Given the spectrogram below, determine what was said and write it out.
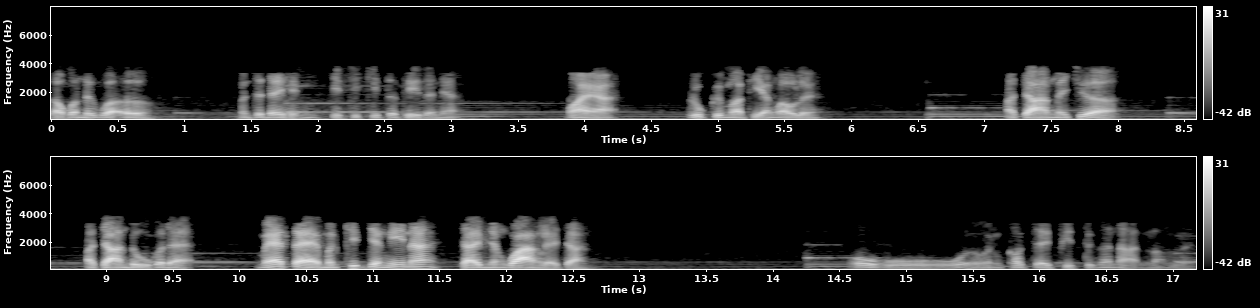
เราก็นึกว่า เออ มันจะได้เห็นจิตที่คิดทีแต่เนี้ยไม่ฮะลุกขึ้นมาเถียงเราเลย อาจารย์ไม่เชื่อ อาจารย์ดูก็ได้ แม้แต่มันคิดอย่างนี้นะใจมันยังว่างเลยอาจารย์ โอ้โหมันเข้าใจผิดถึงขนาดนั้นเลย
